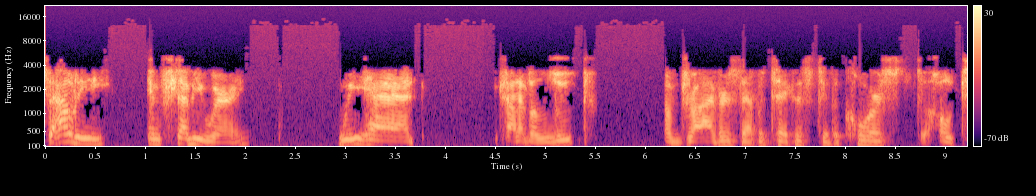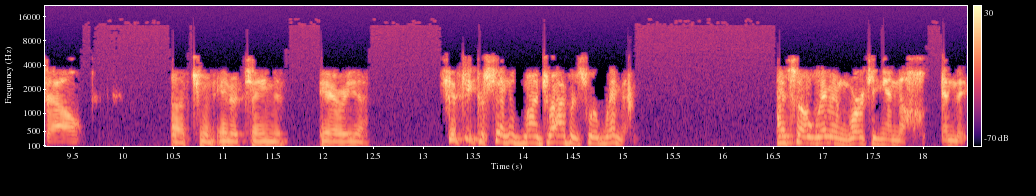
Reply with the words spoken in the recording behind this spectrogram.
Saudi in February, we had kind of a loop of drivers that would take us to the course, to a hotel, uh, to an entertainment area. 50% of my drivers were women. I saw women working in the in the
